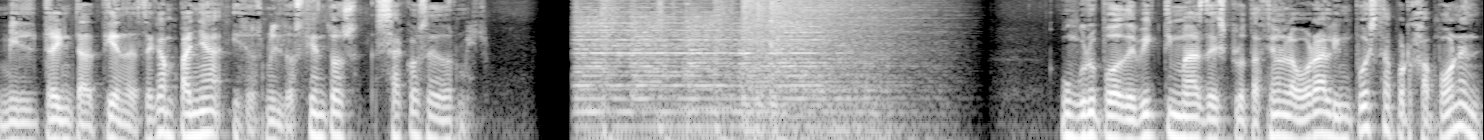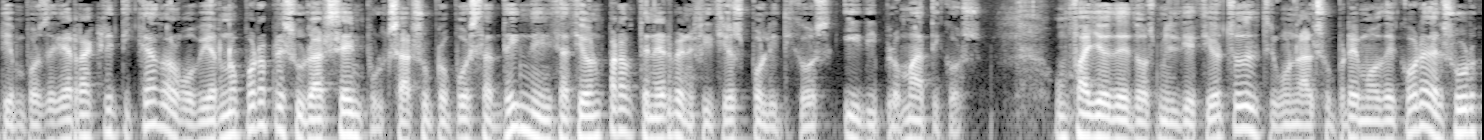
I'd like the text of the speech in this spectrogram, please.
1.030 tiendas de campaña y 2.200 sacos de dormir. Un grupo de víctimas de explotación laboral impuesta por Japón en tiempos de guerra ha criticado al gobierno por apresurarse a impulsar su propuesta de indemnización para obtener beneficios políticos y diplomáticos. Un fallo de 2018 del Tribunal Supremo de Corea del Sur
